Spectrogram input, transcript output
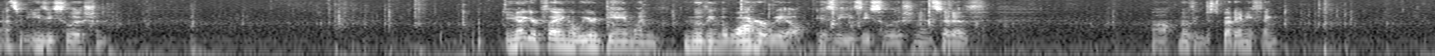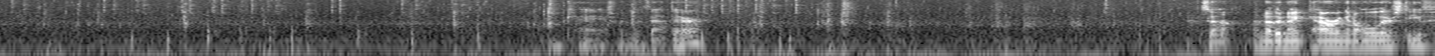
That's an easy solution. You know you're playing a weird game when moving the water wheel is the easy solution instead of, well, moving just about anything. There. So, another night cowering in a hole there, Steve?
